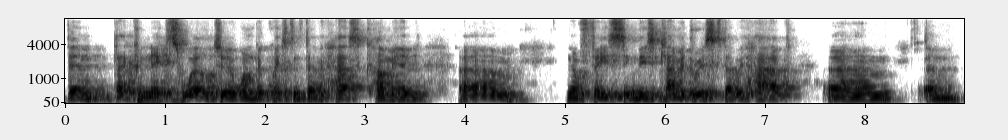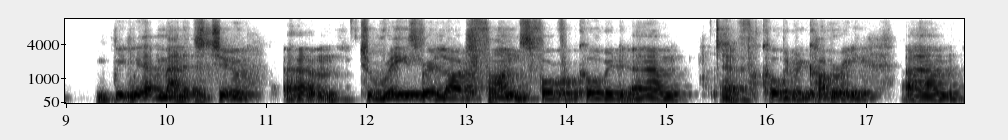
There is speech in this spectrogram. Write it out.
then that connects well to one of the questions that has come in. Um, you know, facing these climate risks that we have, um, and we, we have managed to um, to raise very large funds for for COVID um, uh, for COVID recovery. Um,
